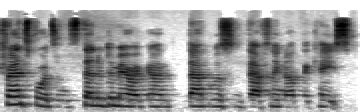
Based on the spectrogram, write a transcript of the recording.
transports and send them to America. And that was definitely not the case.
